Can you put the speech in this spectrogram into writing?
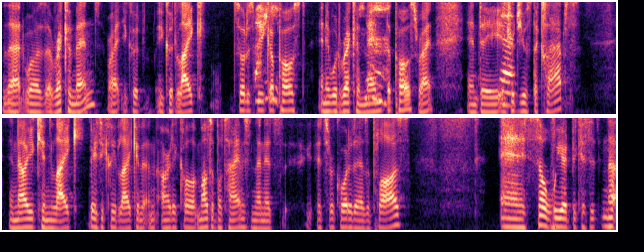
that was a recommend, right? You could you could like, so to speak, a post, and it would recommend Yeah. the post, right? And they Yeah. introduced the claps, and now you can like basically like an, an article multiple times, and then it's it's recorded as applause. And it's so weird because it not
